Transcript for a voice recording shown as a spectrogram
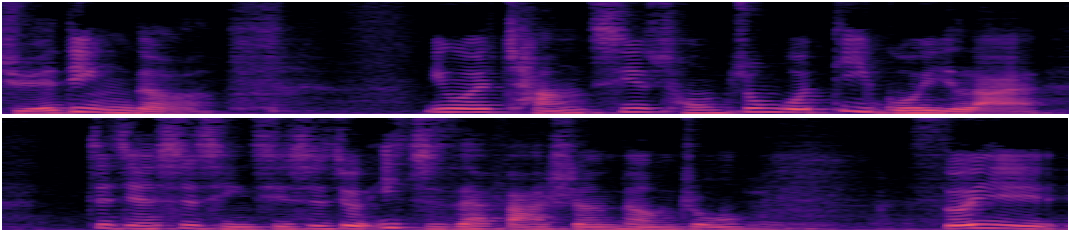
决定的，因为长期从中国帝国以来，这件事情其实就一直在发生当中，所以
